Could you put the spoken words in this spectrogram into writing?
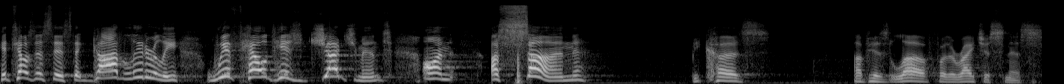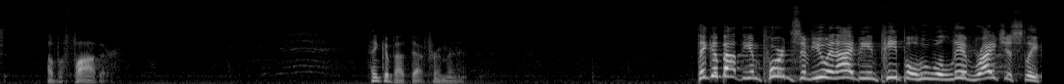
It tells us this that God literally withheld his judgment on a son because of his love for the righteousness of a father. Think about that for a minute. Think about the importance of you and I being people who will live righteously.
